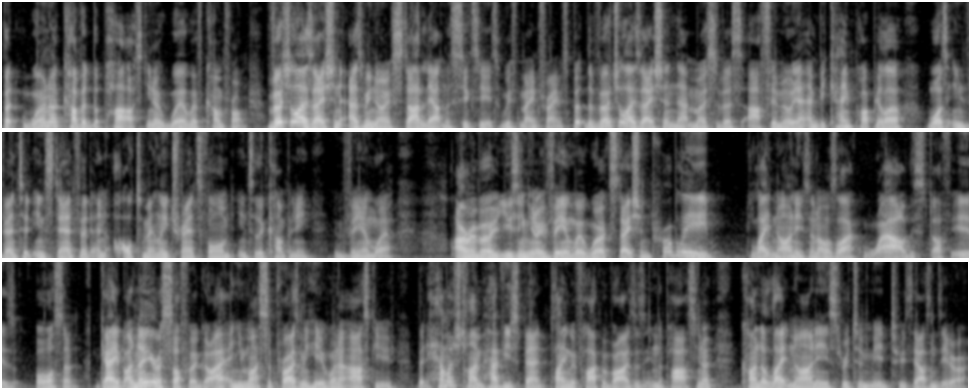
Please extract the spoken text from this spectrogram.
but Werner covered the past, you know, where we've come from. Virtualization, as we know, started out in the 60s with mainframes, but the virtualization that most of us are familiar and became popular was invented in Stanford and ultimately transformed into the company VMware. I remember using, you know, VMware Workstation probably late 90s, and I was like, wow, this stuff is awesome. Gabe, I know you're a software guy, and you might surprise me here when I ask you, but how much time have you spent playing with hypervisors in the past? You know, kind of late 90s through to mid 2000s era.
